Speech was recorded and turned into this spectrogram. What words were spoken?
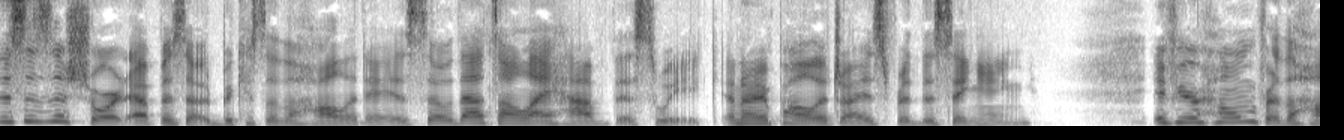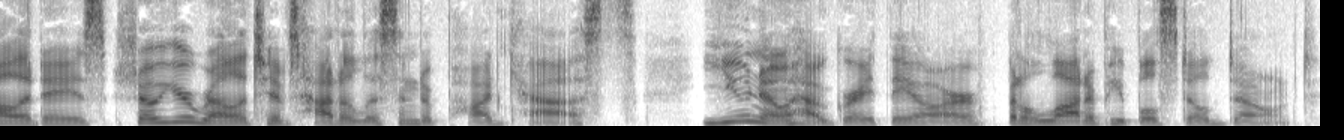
This is a short episode because of the holidays, so that's all I have this week, and I apologize for the singing. If you're home for the holidays, show your relatives how to listen to podcasts. You know how great they are, but a lot of people still don't.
